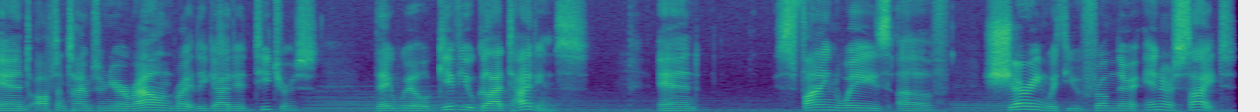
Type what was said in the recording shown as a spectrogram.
And oftentimes, when you're around rightly guided teachers, they will give you glad tidings and find ways of sharing with you from their inner sight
